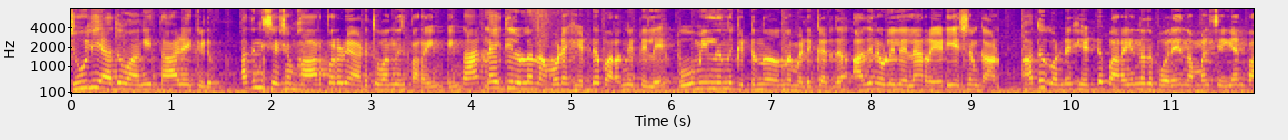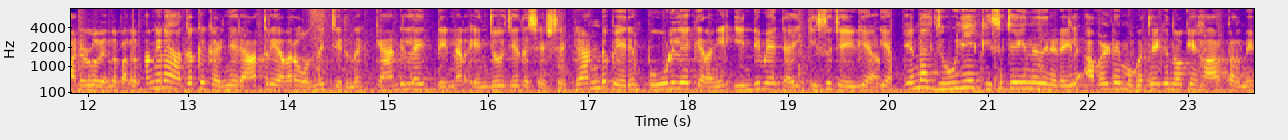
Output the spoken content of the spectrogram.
ജൂലി അത് വാങ്ങി താഴേക്കിടും അതിനുശേഷം ഹാർപ്പറുടെ അടുത്ത് വന്ന് പറയും സാറ്റലൈറ്റിലുള്ള നമ്മുടെ ഹെഡ് പറഞ്ഞിട്ടില്ലേ ഭൂമിയിൽ നിന്ന് കിട്ടുന്നതൊന്നും എടുക്കരുത് അതിനുള്ളിലെല്ലാം റേഡിയേഷൻ കാണും. അതുകൊണ്ട് ഹെഡ് പറയുന്നത് പോലെ നമ്മൾ ചെയ്യാൻ പാടുള്ളൂ എന്ന് പറയും. അങ്ങനെ അതൊക്കെ കഴിഞ്ഞ് രാത്രി അവർ ഒന്നിച്ചിരുന്ന് കാൻഡിൽ ലൈറ്റ് ഡിന്നർ എൻജോയ് ചെയ്ത ശേഷം രണ്ടുപേരും പൂളിലേക്ക് ഇറങ്ങി ഇന്റിമേറ്റ് ആയി കിസ് ചെയ്യുകയാണ്. എന്നാൽ ജൂലിയെ കിസ് ചെയ്യുന്നതിനിടയിൽ അവളുടെ മുഖത്തേക്ക് നോക്കിയ ഹാർപ്പറിന്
